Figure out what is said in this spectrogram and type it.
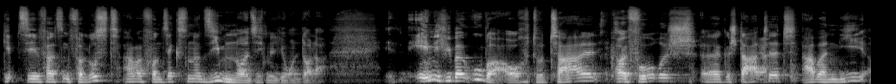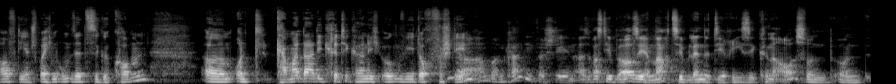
gibt es jedenfalls einen Verlust, aber von 697 Millionen Dollar. Ähnlich wie bei Uber, auch total euphorisch äh, gestartet, ja. aber nie auf die entsprechenden Umsätze gekommen. Ähm, und kann man da die Kritiker nicht irgendwie doch verstehen? Ja, man kann die verstehen. Also was die Börse hier macht, sie blendet die Risiken aus und, und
